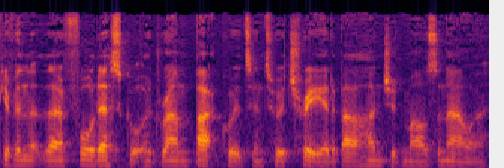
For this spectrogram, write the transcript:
given that their Ford Escort had ran backwards into a tree at about 100 miles an hour.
